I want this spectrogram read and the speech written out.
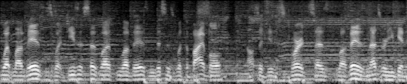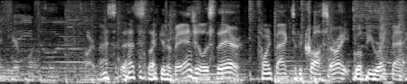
what love is. This is what Jesus says love, love is, and this is what the Bible, also Jesus' word says love is, and that's where you get into your points. And it's hard. That's, that's like an evangelist there. Point back to the cross. All right. We'll be right back.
